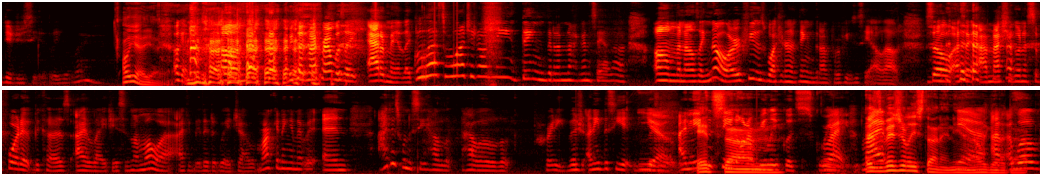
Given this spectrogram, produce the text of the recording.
did you see it legally? oh yeah yeah, yeah. Okay. Um, because my friend was like adamant, like let's watch it on the thing that I'm not gonna say out loud. Um, and I was like, no, I refuse to watch it on a thing that I refuse to say out loud. So I said I'm actually gonna support it because I like Jason Momoa. I think they did a great job of marketing and it, and I just want to see how look how it'll look pretty. Visual. I need to see it. Yeah. I need It's, to see it on a um, really good screen. right. it's visually stunning yeah, yeah, I'll give I, it that. will.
